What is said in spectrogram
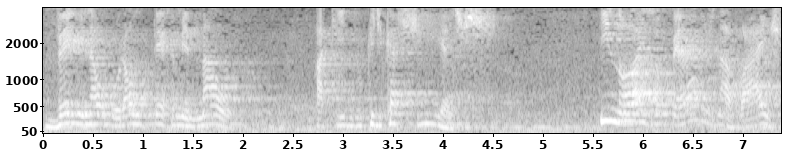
veio inaugurar um terminal aqui do Duque de Caxias. E nós, operários navais,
